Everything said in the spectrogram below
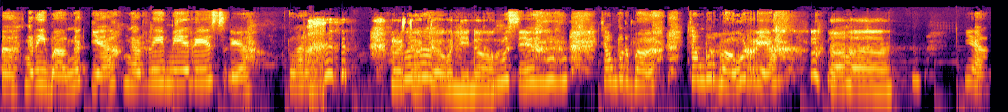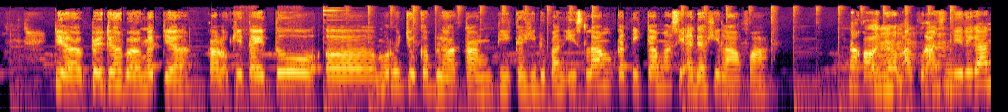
Uh, ngeri banget ya, ngeri miris ya. Luar Terus dodo Dino. Gemes ya. Campur bau campur baur ya. Uh-huh. ya. Ya, beda banget ya. Kalau kita itu uh, merujuk ke belakang di kehidupan Islam ketika masih ada khilafah. Nah, kalau hmm. dalam Al-Qur'an sendiri kan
